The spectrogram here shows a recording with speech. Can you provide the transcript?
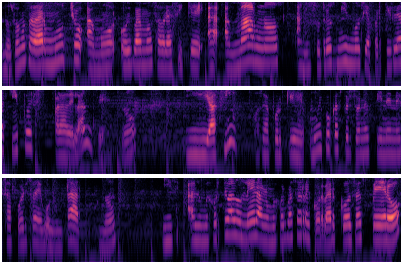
nos vamos a dar mucho amor, hoy vamos ahora sí que a amarnos a nosotros mismos y a partir de aquí pues para adelante, ¿no? Y así, o sea, porque muy pocas personas tienen esa fuerza de voluntad, ¿no? Y a lo mejor te va a doler, a lo mejor vas a recordar cosas, pero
